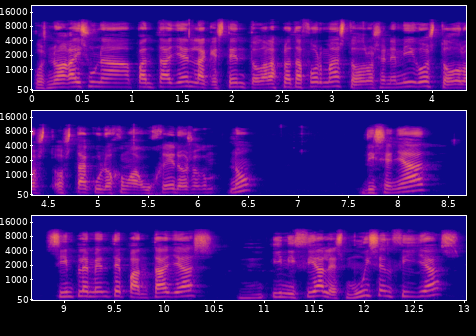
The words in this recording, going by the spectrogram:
Pues no hagáis una pantalla en la que estén todas las plataformas, todos los enemigos, todos los obstáculos como agujeros o como... No. Diseñad simplemente pantallas iniciales muy sencillas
